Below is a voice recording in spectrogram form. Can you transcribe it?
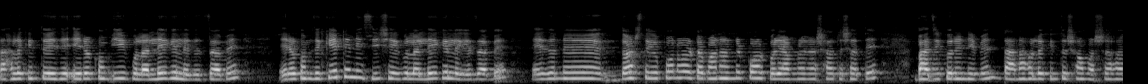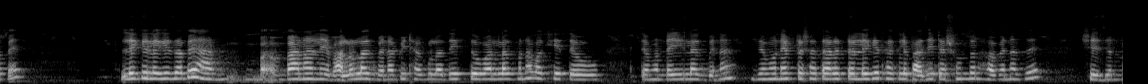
তাহলে কিন্তু এই যে এরকম ইগুলা লেগে লেগে যাবে। এরকম যে কেটে নিছি, সেগুলো লেগে লেগে যাবে। এই জন্যে দশ থেকে পনেরোটা বানানোর পর পরে আপনারা সাথে সাথে ভাজি করে নেবেন। তা না হলে কিন্তু সমস্যা হবে। লেগে লেগে যাবে আর বানালে ভালো লাগবে না। পিঠাগুলো দেখতেও ভালো লাগবে না বা খেতেও তেমনটা ই লাগবে না। যেমন একটা সাথে আরেকটা লেগে থাকলে ভাজিটা সুন্দর হবে না যে। সেই জন্য।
